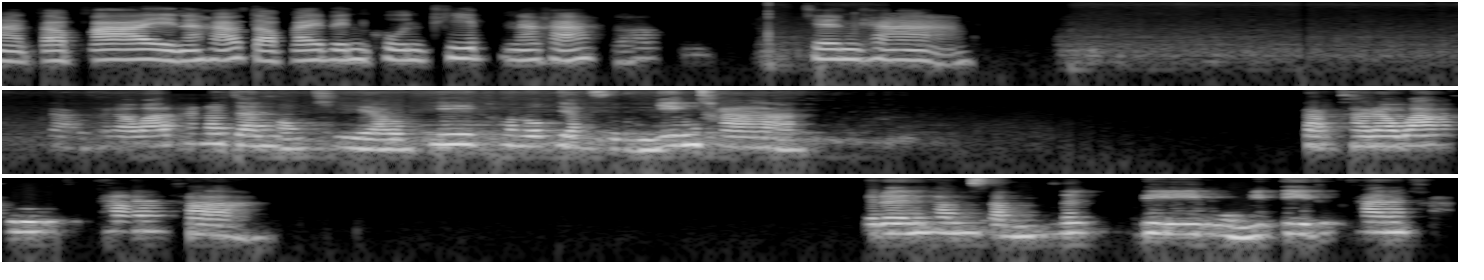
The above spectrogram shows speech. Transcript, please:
อ่าต่อไปนะคะ ต่อไปเป็นคุณทิพย์นะคะ เชิญค่ะกราบคารวะท่านอาจารย์หมองเขียวที่เคารพอย่างสูงยิ่งค่ะกราบคารวะครูทุกท่านค่ะ เจริญธรรมสำนึกดีหมู่มิตรีทุกท่านค่ะ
